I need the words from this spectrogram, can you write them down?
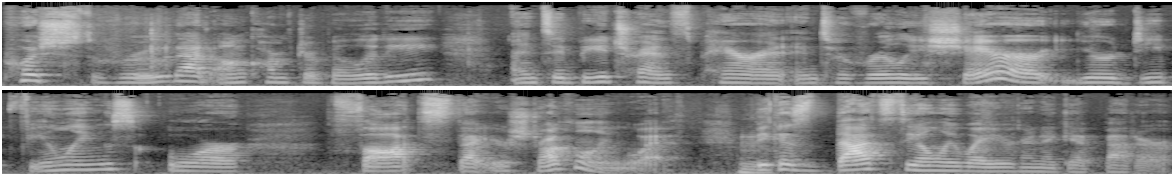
push through that uncomfortability and to be transparent and to really share your deep feelings or thoughts that you're struggling with hmm. because that's the only way you're going to get better.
